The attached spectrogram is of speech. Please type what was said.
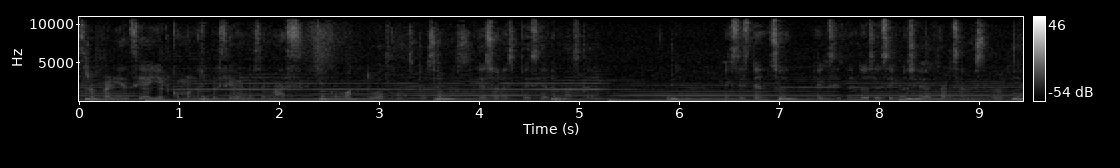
nuestra apariencia y el cómo nos perciben los demás y cómo actúas con las personas. Es una especie de máscara. Existen, existen 12 signos zodiacales en astrología.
